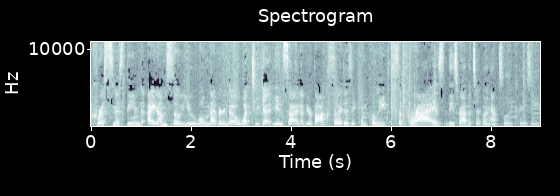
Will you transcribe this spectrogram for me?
Christmas themed items so you will never know what you get inside of your box. So it is a complete surprise. These rabbits are going absolutely crazy.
